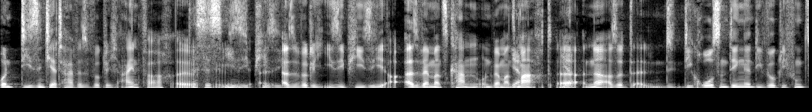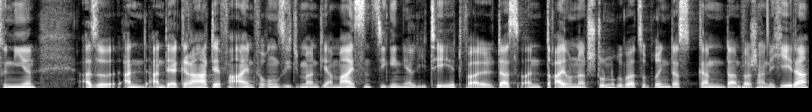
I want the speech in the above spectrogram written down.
und die sind ja teilweise wirklich einfach. Äh, das ist easy peasy. Also wirklich easy peasy. Also wenn man es kann und wenn man es ja, macht. Ja. Äh, ne? Also die, die, großen Dinge, die wirklich funktionieren. Also an, an der Grad der Vereinfachung sieht man ja meistens die Genialität, weil das an 300 Stunden rüberzubringen, das kann dann wahrscheinlich jeder.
